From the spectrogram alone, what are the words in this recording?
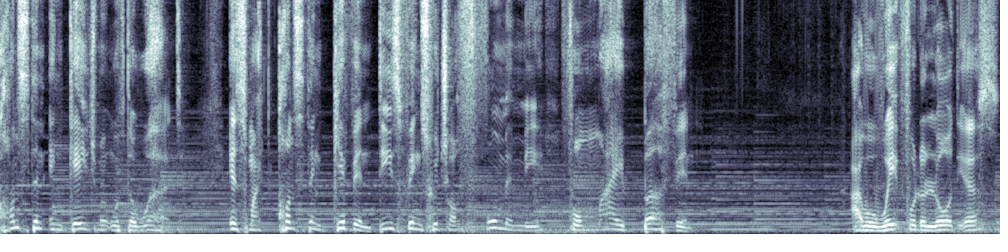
constant engagement with the word. It's my constant giving these things which are forming me for my birthing. I will wait for the Lord, yes.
